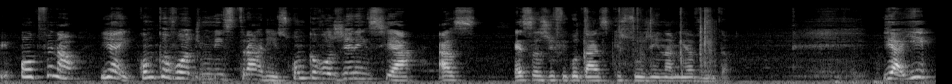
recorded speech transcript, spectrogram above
e ponto final. E aí, como que eu vou administrar isso? Como que eu vou gerenciar as, essas dificuldades que surgem na minha vida? E aí,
